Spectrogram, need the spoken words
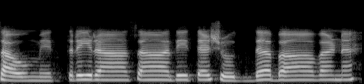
सौमित्रिरासादितशुद्धभावनः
